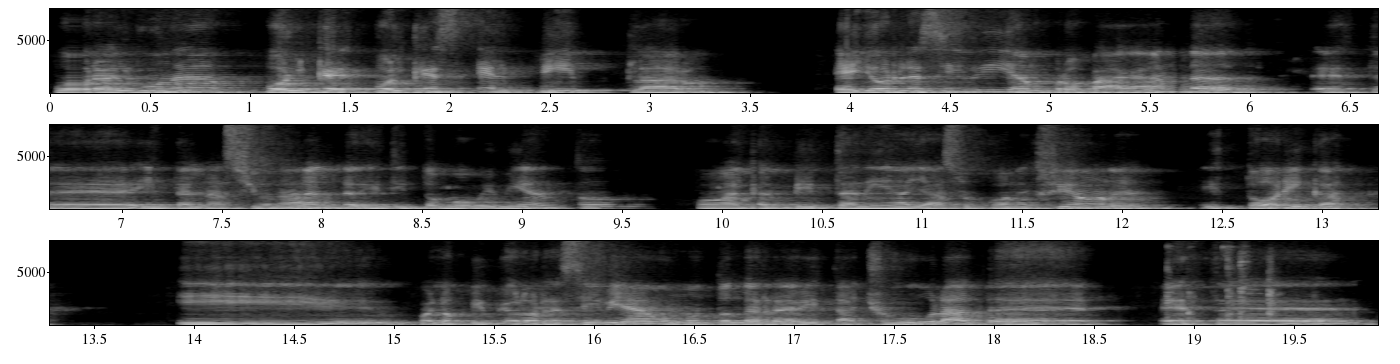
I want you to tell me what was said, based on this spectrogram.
por alguna, porque, porque es el PIB, claro. Ellos recibían propaganda este, internacional de distintos movimientos con el que el PIB tenía ya sus conexiones históricas y pues los pipiolos recibían un montón de revistas chulas, de este,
